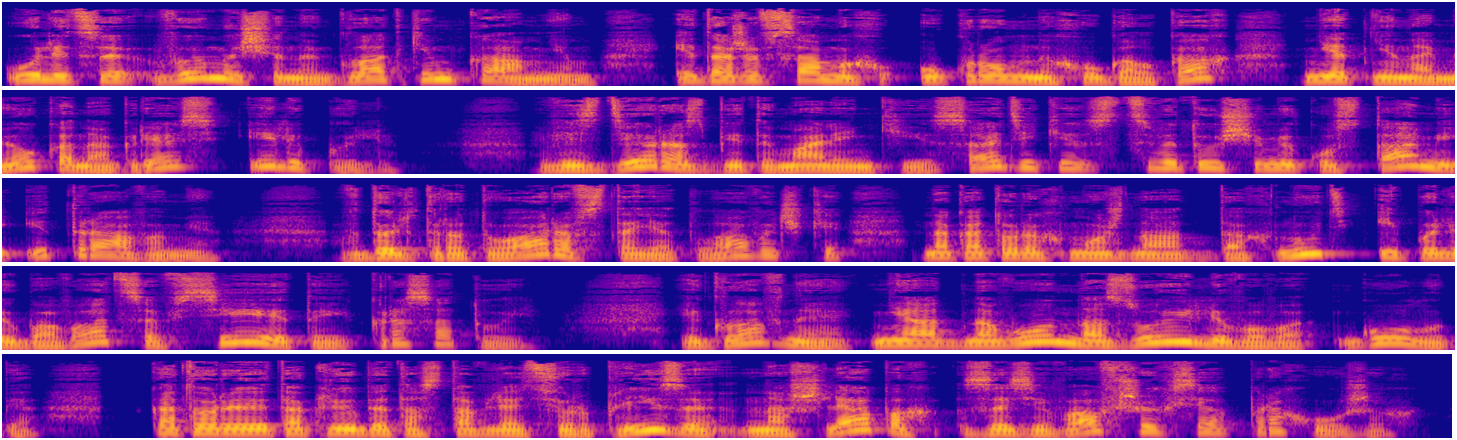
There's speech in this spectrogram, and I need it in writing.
Улицы вымощены гладким камнем, и даже в самых укромных уголках нет ни намека на грязь или пыль. Везде разбиты маленькие садики с цветущими кустами и травами. Вдоль тротуаров стоят лавочки, на которых можно отдохнуть и полюбоваться всей этой красотой. И главное, ни одного назойливого голубя, которые так любят оставлять сюрпризы на шляпах зазевавшихся прохожих.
